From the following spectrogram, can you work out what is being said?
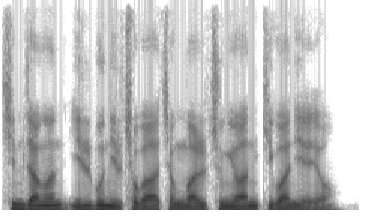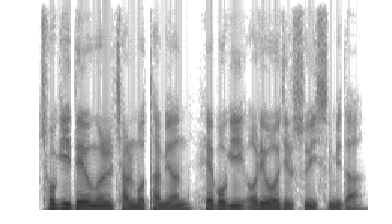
심장은 1분 1초가 정말 중요한 기관이에요. 초기 대응을 잘못하면 회복이 어려워질 수 있습니다.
